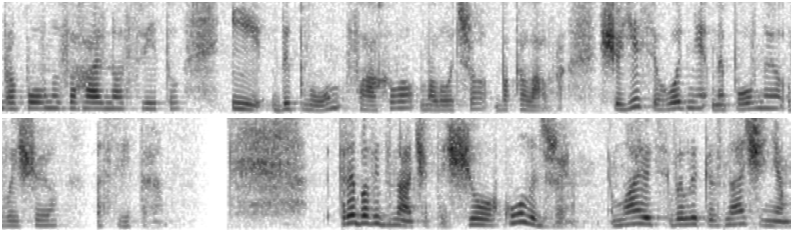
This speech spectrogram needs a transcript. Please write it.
про повну загальну освіту і диплом фахово молодшого бакалавра, що є сьогодні неповною вищою освітою. Треба відзначити, що коледжі мають велике значення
